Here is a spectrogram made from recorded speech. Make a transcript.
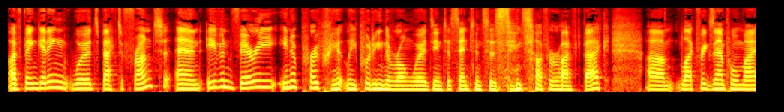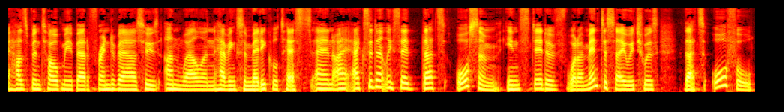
I've been getting words back to front and even very inappropriately putting the wrong words into sentences since I've arrived back. Um, like, for example, my husband told me about a friend of ours who's unwell and having some medical tests, and I accidentally said, That's awesome, instead of what I meant to say, which was, That's awful.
